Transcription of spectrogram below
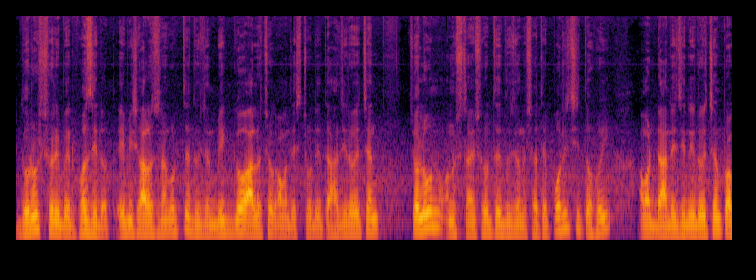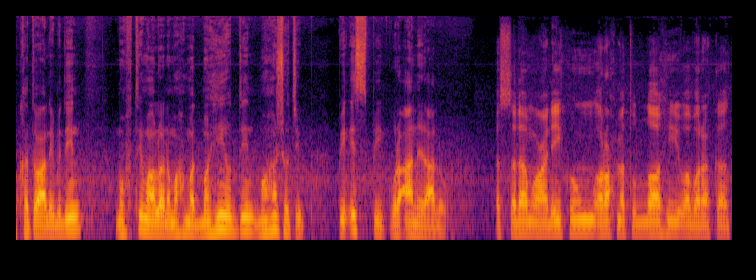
দরুদ শরীফের ফজিলত। এই বিষয়ে আলোচনা করতে দুজন বিজ্ঞ আলোচক আমাদের স্টুডিওতে হাজির হয়েছেন। চলুন, অনুষ্ঠানের শুরুতে দুজনের সাথে পরিচিত হই। আমার ডানে যিনি রয়েছেন প্রখ্যাত আলিমদিন মুফতি মাওলানা মোহাম্মদ মহিউদ্দিন মহাসচিব, পিএসপি কোরআনের আলো। আসসালামু আলাইকুম রহমতুল্লাহি ওবরাকাত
